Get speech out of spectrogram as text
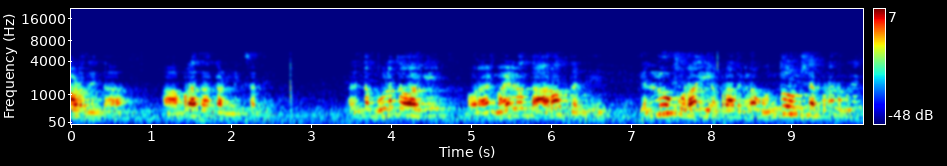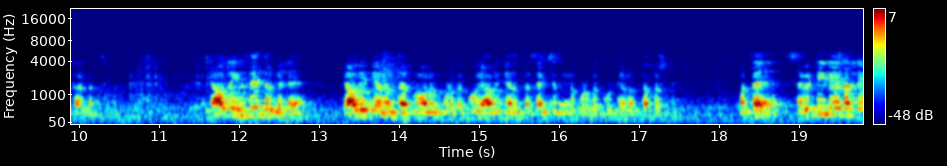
ಮಾಡೋದ್ರಿಂದ ಆ ಅಪರಾಧ ಕಾಣಲಿಕ್ಕೆ ಸಾಧ್ಯ. ಅದರಿಂದ ಮೂಲತಃವಾಗಿ ಅವರ ಮಾಡಿರುವಂಥ ಆರೋಪದಲ್ಲಿ ಎಲ್ಲೂ ಕೂಡ ಈ ಅಪರಾಧಗಳ ಒಂದು ಅಂಶ ಕೂಡ ನಮಗೆ ಕಾಣಲಿಕ್ಕೆ ಯಾವುದು ಇಲ್ಲದೇ ಇದ್ರ ಮೇಲೆ ಯಾವ ರೀತಿಯಾದಂಥ ಅಪ್ರೂವಲ್ ಅನ್ನು ಕೊಡಬೇಕು, ಯಾವ ರೀತಿಯಾದಂಥ ಸ್ಯಾಂಕ್ಷನ್ ಅನ್ನು ಕೊಡಬೇಕು ಅಂತ ಹೇಳುವಂಥ ಪ್ರಶ್ನೆ. ಮತ್ತೆ ಸೆವೆಂಟೀನ್ ಏನಲ್ಲಿ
